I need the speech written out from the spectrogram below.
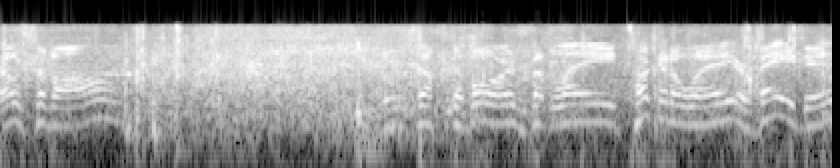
Rozsival moves up the boards, but Lay took it away, or Bay did.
